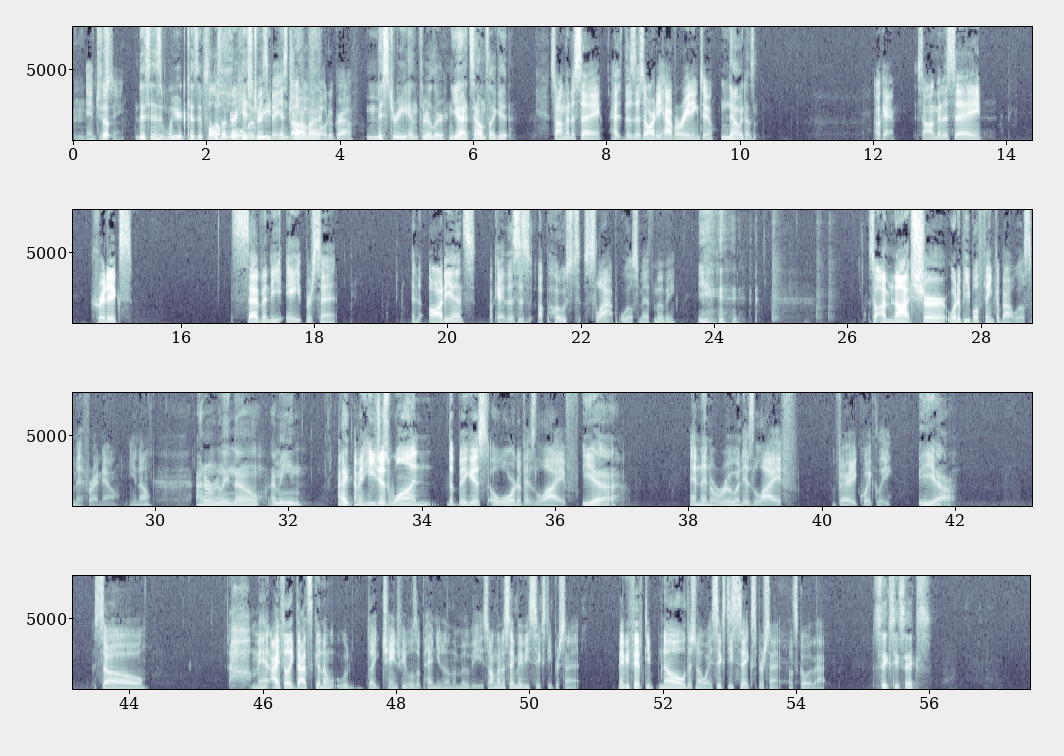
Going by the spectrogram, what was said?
Interesting. This is weird because it So falls under history based and off a drama, photograph. mystery and thriller. Yeah, it sounds like it. So I'm gonna say, ha- does this already have a rating too? No, it doesn't. Okay. So I'm gonna say, critics, seventy-eight percent, an audience. Okay, this is a post-slap Will Smith movie. So I'm not sure. What do people think about Will Smith right now? You know, I don't really know. I mean, I I mean, he just won the biggest award of his life, yeah, and then ruined his life very quickly. Yeah. So, man, I feel like that's gonna would like change people's opinion on the movie. So I'm gonna say maybe sixty percent, maybe fifty. No, there's no way. Sixty-six percent. Let's go with that. Sixty six.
